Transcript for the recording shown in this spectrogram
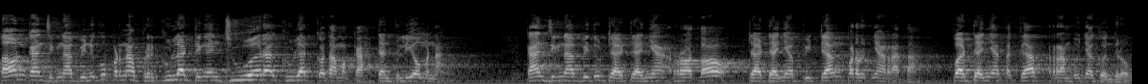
tahun Kanjeng Nabi niku pernah bergulat dengan juara gulat kota Mekah dan beliau menang. Kanjeng Nabi itu dadanya roto, dadanya bidang, perutnya rata, badannya tegap, rambutnya gondrong.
